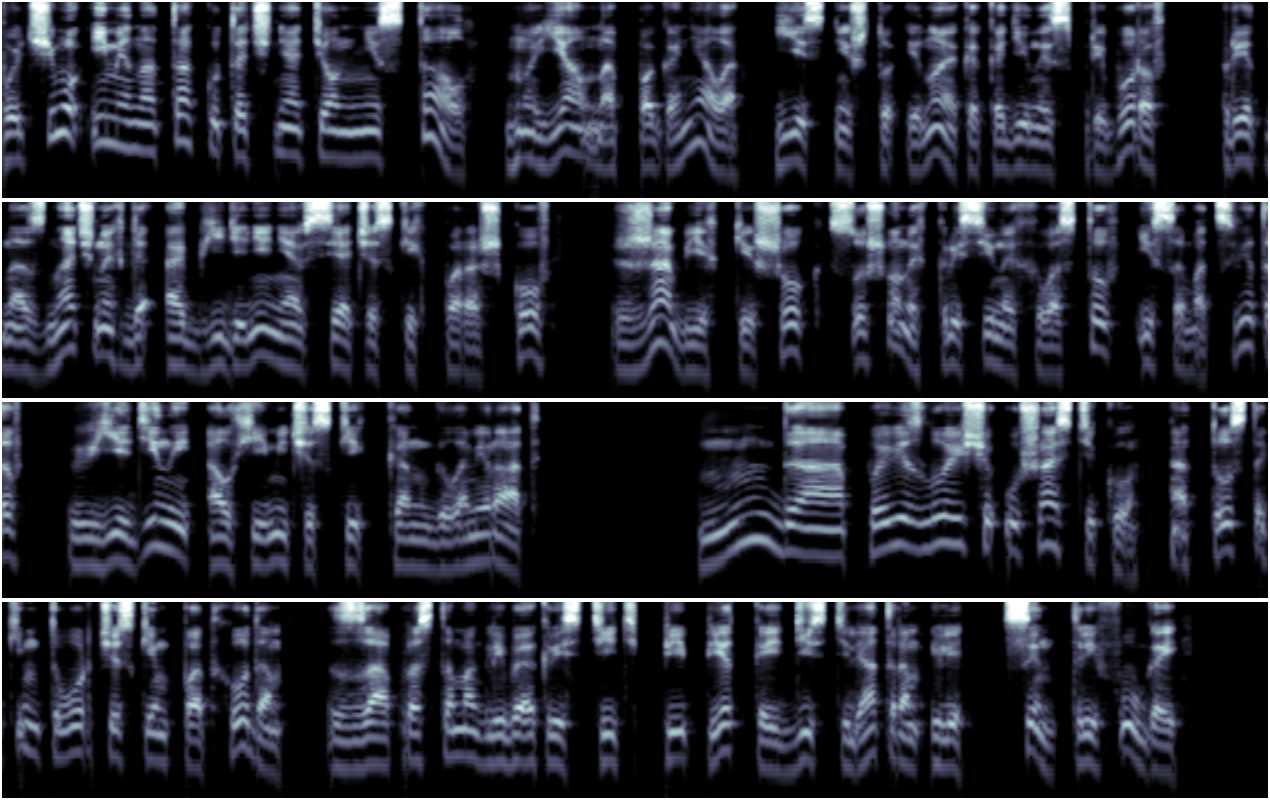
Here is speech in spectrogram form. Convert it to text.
Почему именно так уточнять он не стал, но явно погоняло, есть не что иное, как один из приборов, предназначенных для объединения всяческих порошков, жабьих кишок, сушеных крысиных хвостов и самоцветов в единый алхимический конгломерат. М-да, повезло еще ушастику, а то с таким творческим подходом запросто могли бы окрестить пипеткой, дистиллятором или центрифугой.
